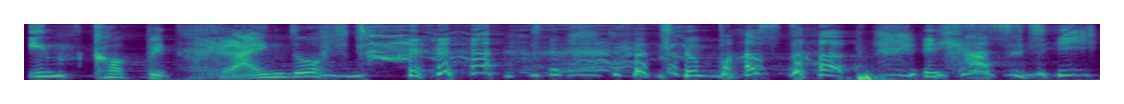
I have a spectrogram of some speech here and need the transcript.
ins Cockpit rein durfte? du Bastard, ich hasse dich.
